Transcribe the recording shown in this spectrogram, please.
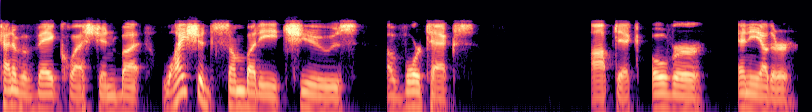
Kind of a vague question, but why should somebody choose a Vortex optic over any other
